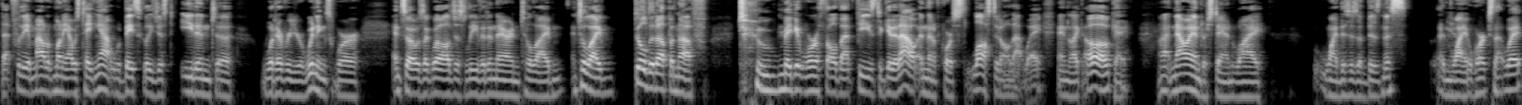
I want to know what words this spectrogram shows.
that for the amount of money I was taking out would basically just eat into whatever your winnings were. And so I was like, well, I'll just leave it in there until I, until I build it up enough to make it worth all that fees to get it out. And then of course lost it all that way. And like, oh, okay. Uh, now I understand why, why this is a business and why it works that way.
